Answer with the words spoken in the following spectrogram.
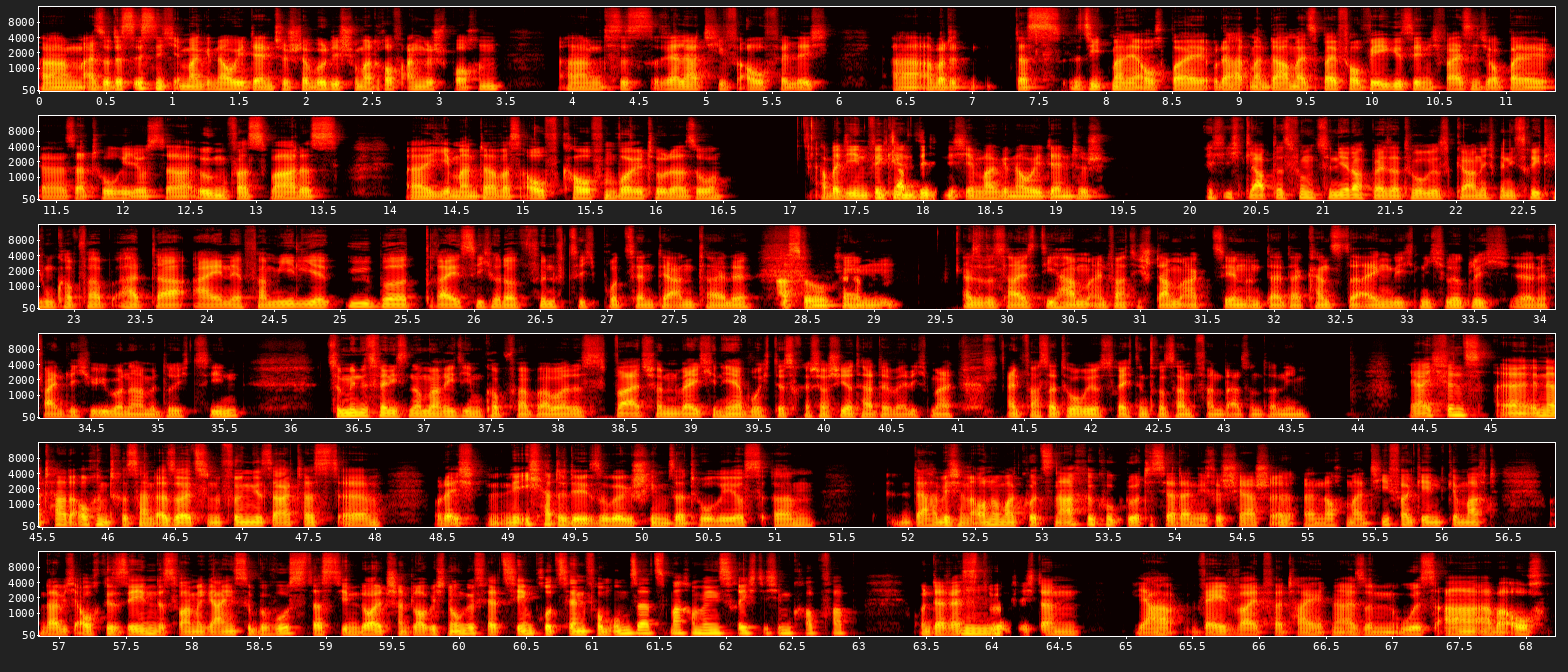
Ähm, also das ist nicht immer genau identisch, da wurde ich schon mal drauf angesprochen. Ähm, das ist relativ auffällig. Äh, aber das, sieht man ja auch bei, oder hat man damals bei VW gesehen, ich weiß nicht, ob bei äh, Sartorius da irgendwas war, dass äh, jemand da was aufkaufen wollte oder so. Aber die entwickeln glaub, sich nicht immer genau identisch. Ich, ich glaube, das funktioniert auch bei Sartorius gar nicht. Wenn ich es richtig im Kopf habe, hat da eine Familie über 30 oder 50 Prozent der Anteile. Ach so. Okay. Ähm, also das heißt, die haben einfach die Stammaktien und da, da kannst du eigentlich nicht wirklich äh, eine feindliche Übernahme durchziehen. Zumindest wenn ich es nochmal richtig im Kopf habe, aber das war jetzt schon ein Weilchen her, wo ich das recherchiert hatte, weil ich mal einfach Sartorius recht interessant fand als Unternehmen. Ja, ich finde es äh, in der Tat auch interessant. Also als du vorhin gesagt hast, äh, oder ich, nee, ich hatte dir sogar geschrieben, Sartorius, ähm, da habe ich dann auch nochmal kurz nachgeguckt. Du hattest ja dann die Recherche äh, nochmal tiefergehend gemacht. Und da habe ich auch gesehen, das war mir gar nicht so bewusst, dass die in Deutschland, glaube ich, nur ungefähr zehn Prozent vom Umsatz machen, wenn ich es richtig im Kopf habe. Und der Rest mhm. wirklich dann ja weltweit verteilt. Ne? Also in den USA, aber auch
